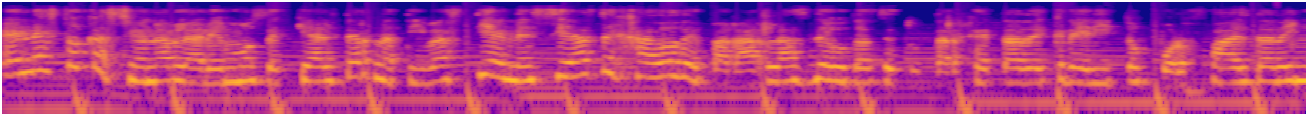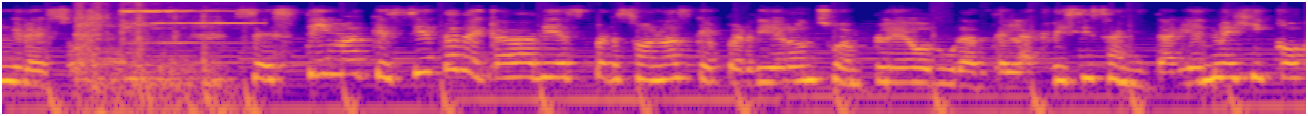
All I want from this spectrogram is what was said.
En esta ocasión hablaremos de qué alternativas tienes si has dejado de pagar las deudas de tu tarjeta de crédito por falta de ingresos. Se estima que 7 de cada 10 personas que perdieron su empleo durante la crisis sanitaria en México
